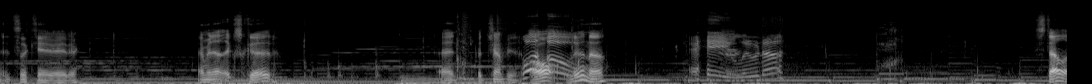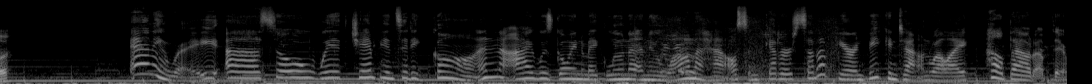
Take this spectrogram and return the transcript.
It's okay, Radar. I mean, it looks good. And the champion. Whoa! Oh, Luna. Hey, Luna. Stella. Anyway, uh, so with Champion City gone, I was going to make Luna a new llama house and get her set up here in Beacon Town while I help out up there.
